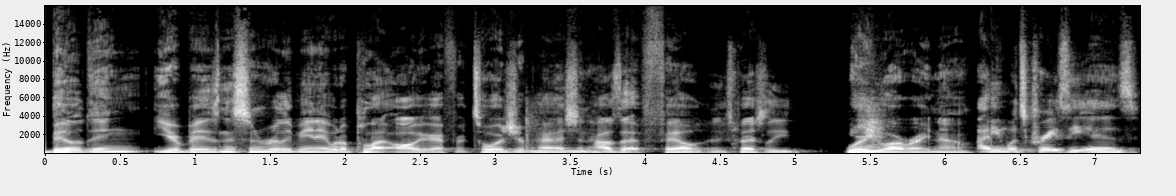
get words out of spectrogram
building your business and really being able to apply all your effort towards your passion? Mm. How's that felt, especially where you are right now? I mean, what's crazy is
